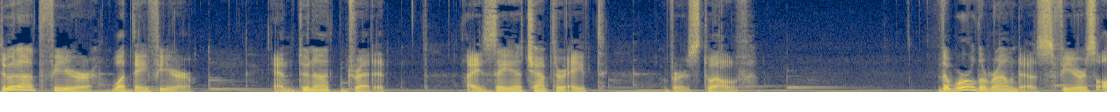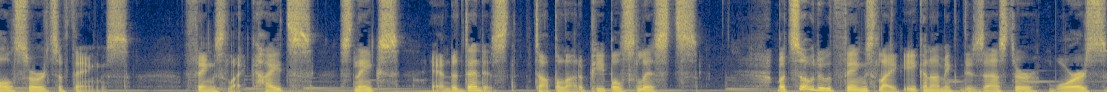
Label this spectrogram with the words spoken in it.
Do not fear what they fear, and do not dread it. Isaiah chapter 8, verse 12. The world around us fears all sorts of things. Things like heights, snakes, and a dentist top a lot of people's lists. But so do things like economic disaster, wars,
